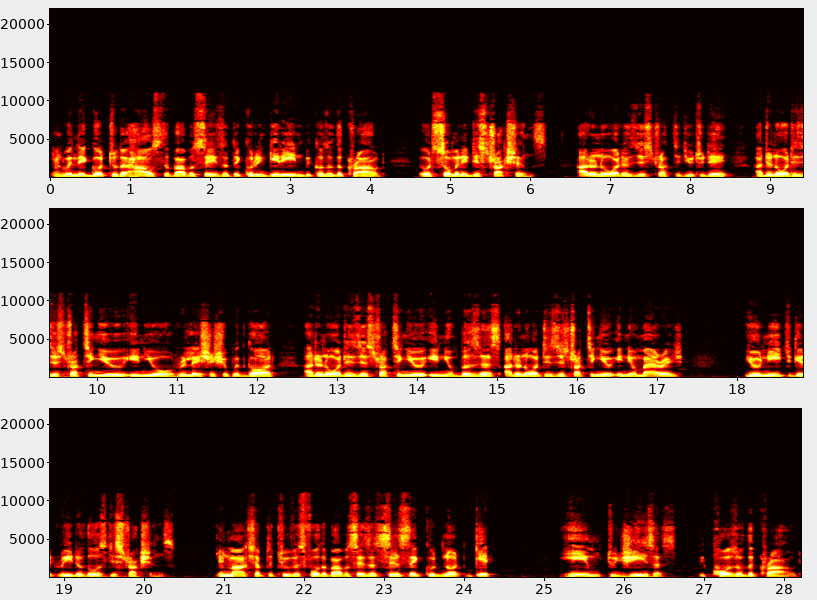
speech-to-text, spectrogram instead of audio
And when they got to the house, the Bible says that they couldn't get in because of the crowd. There were so many distractions. I don't know what has distracted you today. I don't know what is distracting you in your relationship with God. I don't know what is distracting you in your business. I don't know what is distracting you in your marriage. You need to get rid of those distractions. In Mark chapter 2, verse 4, the Bible says that since they could not get him to Jesus because of the crowd,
